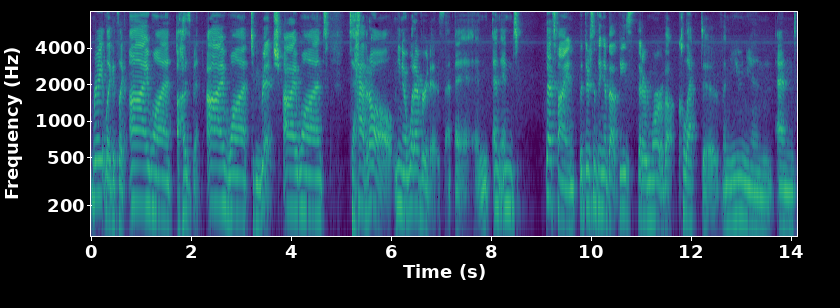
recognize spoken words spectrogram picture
right? Like it's like, I want a husband. I want to be rich. I want to have it all, you know, whatever it is. And, and, and that's fine. But there's something about these that are more about collective and union and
